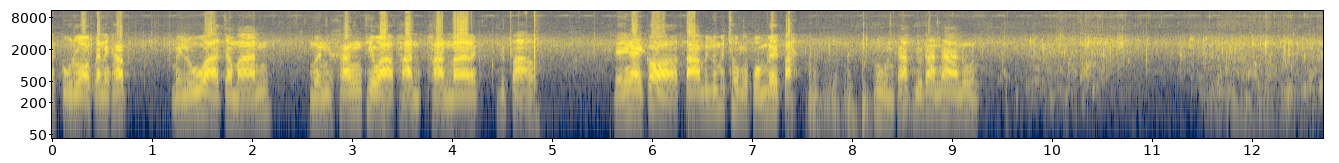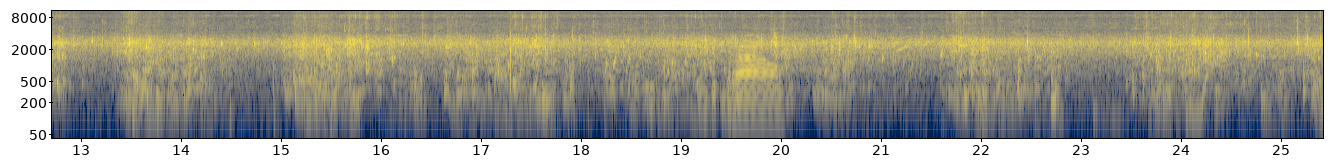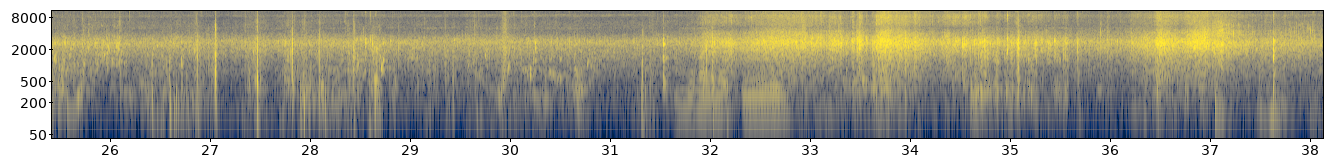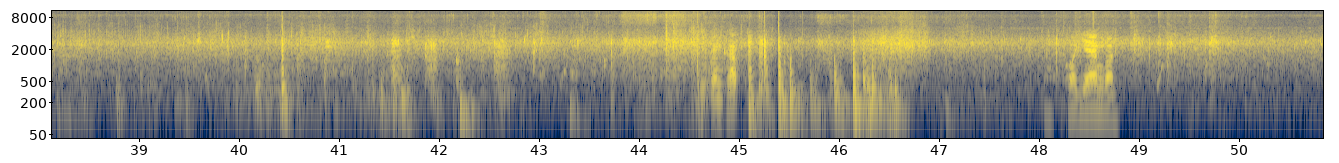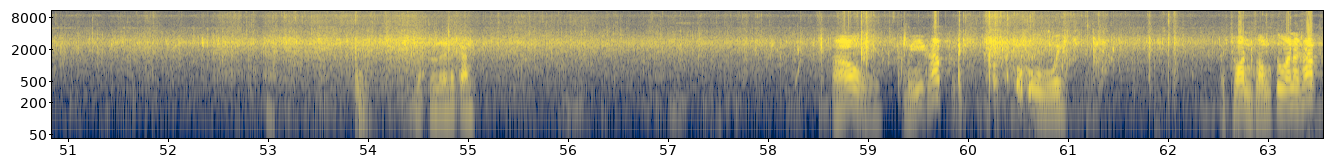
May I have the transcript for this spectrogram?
ากูหลอบกันนะครับ ไม่รู้ว่าจะหมานเหมือนครั้งที่ว่าผ่านผ่านมาหรือเปล่า เดี๋ยวยังไงก็ตามไปรู้นไปชมกับผมเลยปะนู่นครับ อยู่ด้านหน้านู่นเห็นหรือเปล่ามีอะไรไหมอีกดู กันครับ ขอแย้มก่อน ยกกันเลยแล้วกัน เอาหมีครับ โอ้โหยปลาช่อนสองตัวนะครับ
